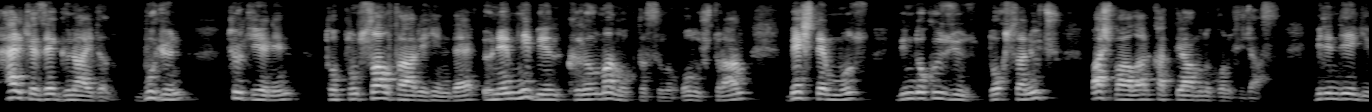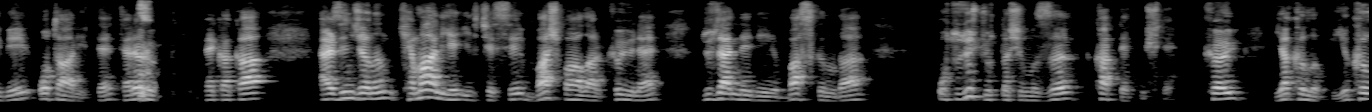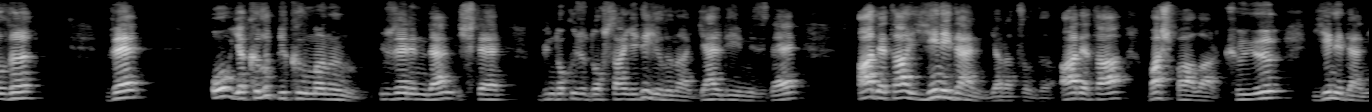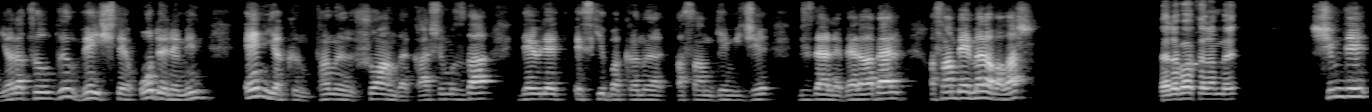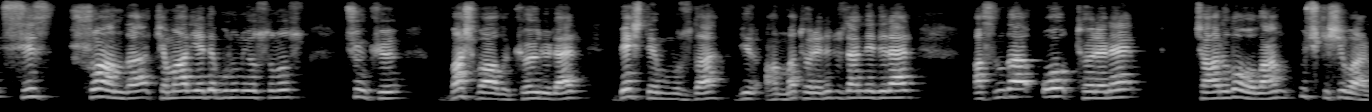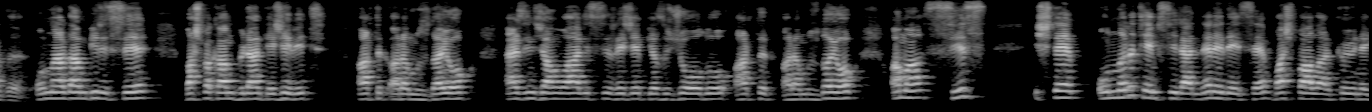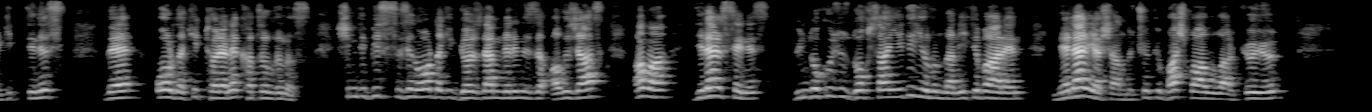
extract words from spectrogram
Herkese günaydın. Bugün Türkiye'nin toplumsal tarihinde önemli bir kırılma noktasını oluşturan 5 Temmuz 1993 Başbağlar katliamını konuşacağız. Bilindiği gibi o tarihte terör PKK Erzincan'ın Kemaliye ilçesi Başbağlar köyüne düzenlediği baskında 33 yurttaşımızı katletmişti. Köy yakılıp yıkıldı ve o yakılıp yıkılmanın üzerinden işte 1997 yılına geldiğimizde adeta yeniden yaratıldı. Adeta Başbağlar köyü yeniden yaratıldı ve işte o dönemin en yakın tanığı şu anda karşımızda Devlet Eski Bakanı Hasan Gemici bizlerle beraber. Hasan Bey merhabalar. Merhaba Ferhan Bey. Şimdi siz şu anda Kemaliye'de bulunuyorsunuz. Çünkü Başbağlı köylüler 5 Temmuz'da bir anma töreni düzenlediler. Aslında o törene çağrılı olan 3 kişi vardı. Onlardan birisi Başbakan Bülent Ecevit artık aramızda yok. Erzincan Valisi Recep Yazıcıoğlu artık aramızda yok. Ama siz işte onları temsilen neredeyse Başbağlar köyüne gittiniz ve oradaki törene katıldınız. Şimdi biz sizin oradaki gözlemlerinizi alacağız ama dilerseniz 1997 yılından itibaren neler yaşandı? Çünkü Başbağlılar Köyü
